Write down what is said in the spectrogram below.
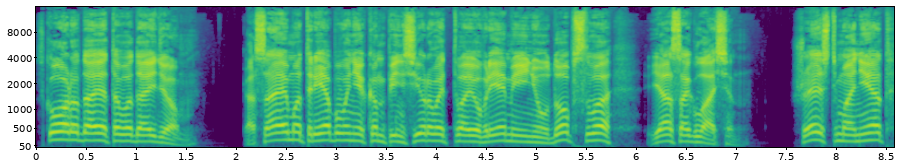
Скоро до этого дойдем. Касаемо требования компенсировать твое время и неудобства, я согласен. Шесть монет,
